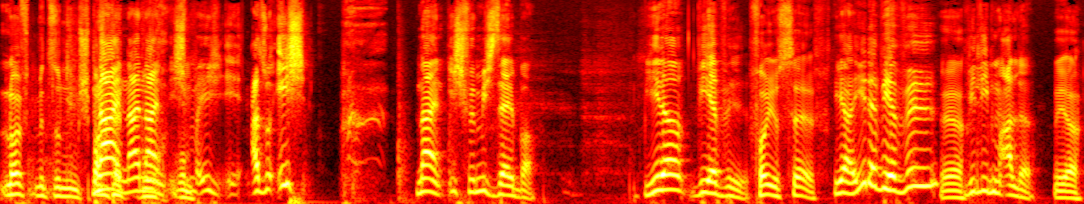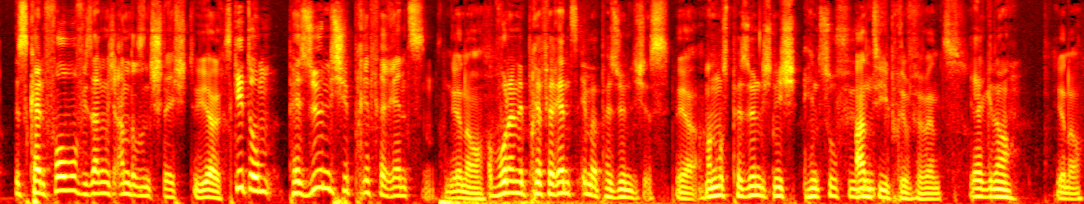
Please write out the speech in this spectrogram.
läuft mit so einem Spannbettbuch nein, nein, nein. Ich, ich, also ich. Nein, ich für mich selber. Jeder, wie er will. For yourself. Ja, jeder, wie er will. Ja. Wir lieben alle. Ja, Ist kein Vorwurf, wir sagen nicht, andere sind schlecht. ja, Es geht um persönliche Präferenzen. genau. Obwohl eine Präferenz immer persönlich ist. Ja. Man muss persönlich nicht hinzufügen. Antipräferenz. Ja, genau. Genau.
